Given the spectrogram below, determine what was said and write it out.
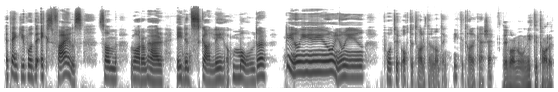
Jag tänker ju på The X-Files som var de här Agent Scully och Mulder på typ 80-talet eller någonting, 90-talet kanske. Det var nog 90-talet.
